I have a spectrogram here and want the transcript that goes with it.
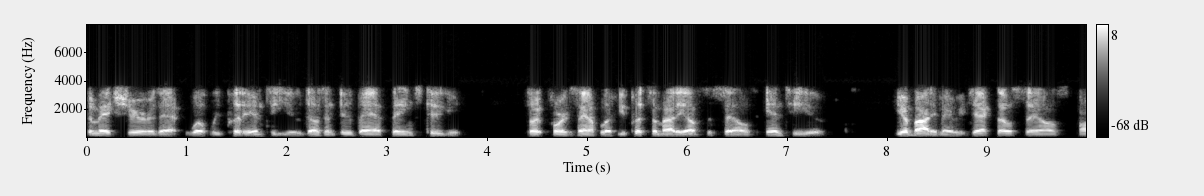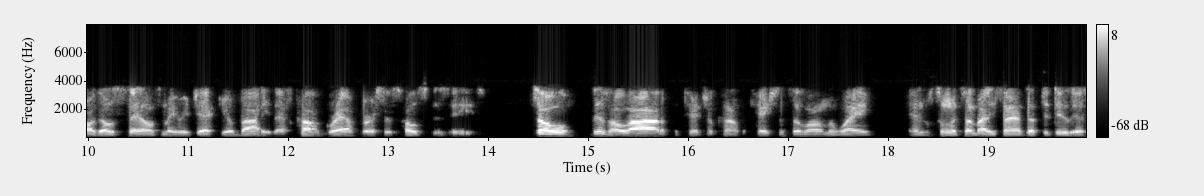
to make sure that what we put into you doesn't do bad things to you. So, for example, if you put somebody else's cells into you, your body may reject those cells or those cells may reject your body. That's called graft versus host disease. So there's a lot of potential complications along the way. And so when somebody signs up to do this,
